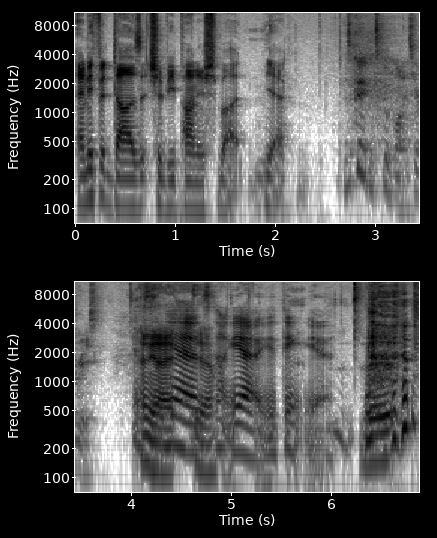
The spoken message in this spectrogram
And if it does, it should be punished. But yeah, it's good. It's a good point. It's a risk. It's- Anyway, yeah, yeah. It's not, yeah. You think yeah. The,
